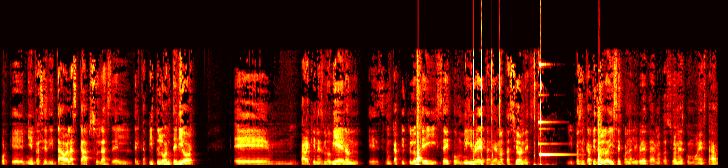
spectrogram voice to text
porque mientras editaba las cápsulas del, capítulo anterior, eh, para quienes lo vieron, es un capítulo que hice con mi libreta de anotaciones. Y pues el capítulo lo hice con la libreta de anotaciones como esta,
